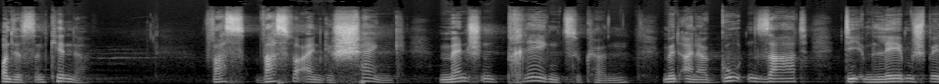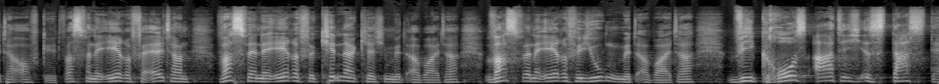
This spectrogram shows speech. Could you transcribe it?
und es sind Kinder. Was, was für ein Geschenk, Menschen prägen zu können mit einer guten Saat, die im Leben später aufgeht. Was für eine Ehre für Eltern, was für eine Ehre für Kinderkirchenmitarbeiter, was für eine Ehre für Jugendmitarbeiter. Wie großartig ist das denn?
